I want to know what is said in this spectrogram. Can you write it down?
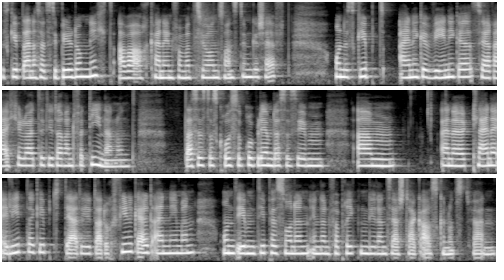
Es gibt einerseits die Bildung nicht, aber auch keine Information sonst im Geschäft. Und es gibt einige wenige sehr reiche Leute, die daran verdienen. Und das ist das große Problem, dass es eben ähm, eine kleine Elite gibt, der die dadurch viel Geld einnehmen und eben die Personen in den Fabriken, die dann sehr stark ausgenutzt werden.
